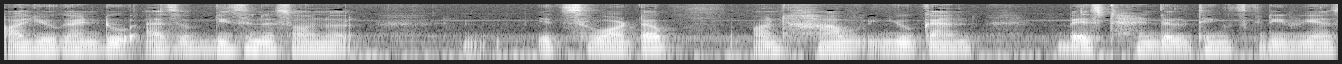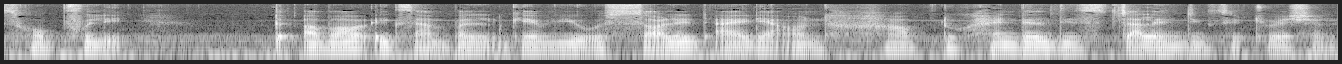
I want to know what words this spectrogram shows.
All you can do as a business owner it's what up on how you can best handle things grievous hopefully. The above example gave you a solid idea on how to handle this challenging situation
